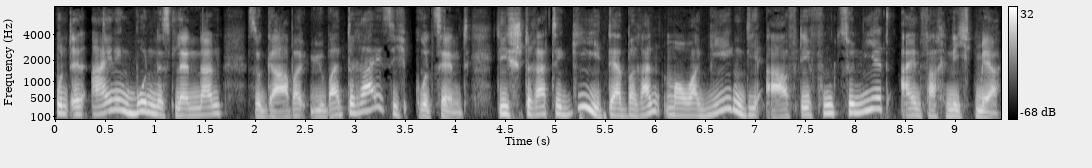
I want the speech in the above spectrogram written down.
und in einigen Bundesländern sogar bei über 30 Prozent. Die Strategie der Brandmauer gegen die AfD funktioniert einfach nicht mehr.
